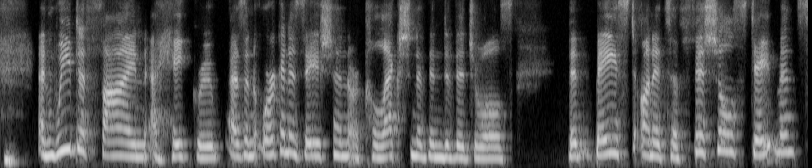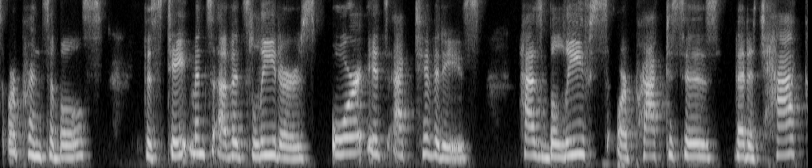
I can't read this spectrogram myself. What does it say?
and we define a hate group as an organization or collection of individuals that, based on its official statements or principles, the statements of its leaders, or its activities, has beliefs or practices that attack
